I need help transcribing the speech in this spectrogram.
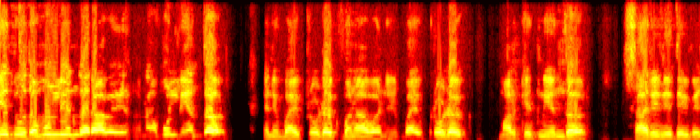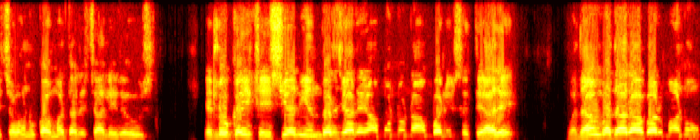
એ દૂધ અમૂલની અંદર આવે અને અમૂલની અંદર એની બાય પ્રોડક્ટ બનાવવાની બાય પ્રોડક્ટ માર્કેટની અંદર સારી રીતે વેચવાનું કામ અત્યારે ચાલી રહ્યું છે. એટલું કહીશ, એશિયાની અંદર જ્યારે અમૂલનું નામ બન્યું છે ત્યારે વધારે વધારે આભાર માનું.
